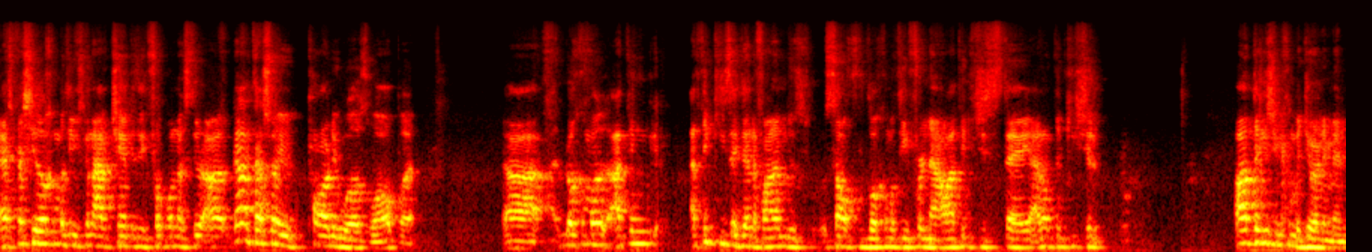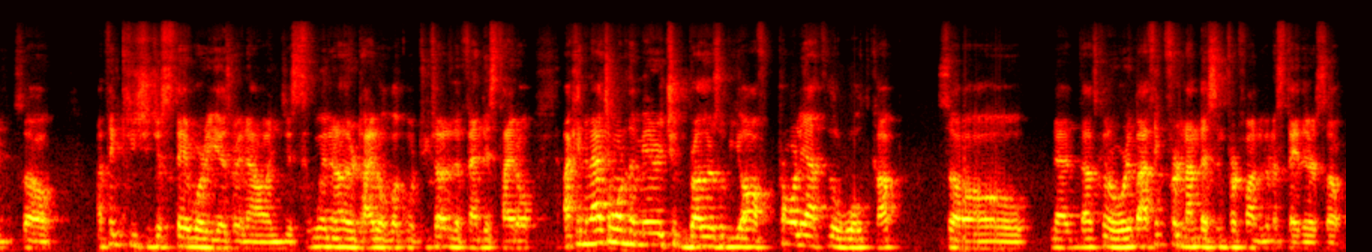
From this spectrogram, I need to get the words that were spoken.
especially Lokomotiv is gonna have Champions League football next year. Uh, Galatasaray probably will as well, but uh Lokomotiv I think I think he's identifying himself with Lokomotiv for now. I think he should stay. I don't think he should I don't think he should become a journeyman. So I think he should just stay where he is right now and just win another title. Look, to try to defend his title. I can imagine one of the Miranchuk brothers will be off probably after the World Cup, so that, that's going to worry. But I think Fernandes and Farfan are going to stay there, so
